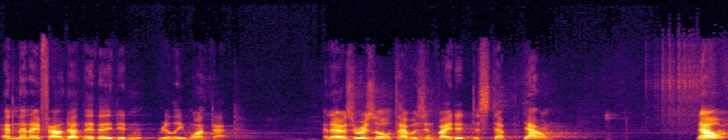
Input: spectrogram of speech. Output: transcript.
And then I found out that they didn't really want that. And as a result, I was invited to step down. Now,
